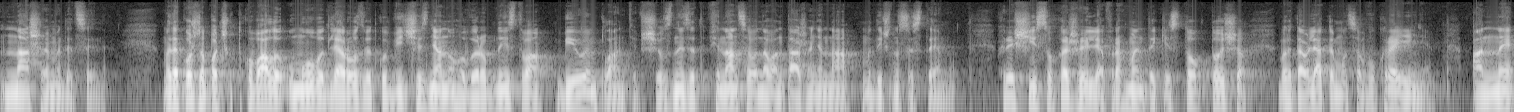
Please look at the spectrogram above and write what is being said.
нашої медицини. Ми також започаткували умови для розвитку вітчизняного виробництва біоімплантів, що знизить фінансове навантаження на медичну систему. Хрящі, сухожилля, фрагменти кісток тощо виготовлятимуться в Україні, а не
